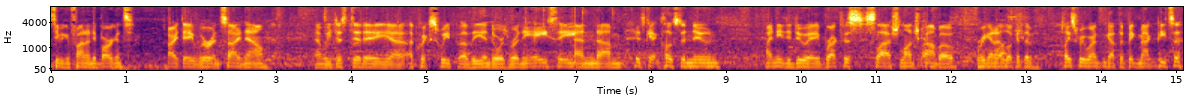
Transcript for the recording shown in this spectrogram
See if we can find any bargains. All right, Dave, we're inside now, and we just did a, uh, a quick sweep of the indoors. We're in the AC, and um, it's getting close to noon. I need to do a breakfast slash lunch combo. Are we gonna look at the place where we went and got the Big Mac pizza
